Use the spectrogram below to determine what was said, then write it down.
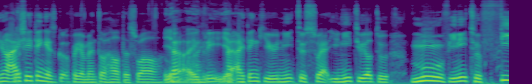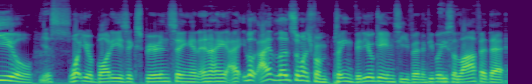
You know, I actually think it's good for your mental health as well. Yeah, know, I agree, yeah. I, I think you need to sweat. You need to be able to move. You need to feel Yes. what your body is experiencing. And, and I, I look, I've learned so much from playing video games even, and people used to Mm-hmm. laugh at that.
